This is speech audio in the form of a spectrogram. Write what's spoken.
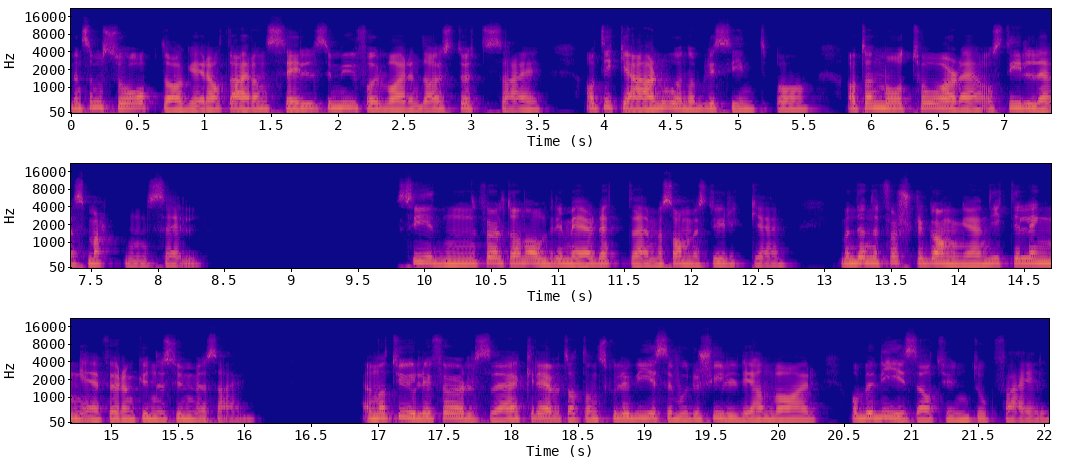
men som så oppdager at det er han selv som uforvarende har støtt seg, at det ikke er noen å bli sint på, at han må tåle å stille smerten selv. Siden følte han aldri mer dette med samme styrke, men denne første gangen gikk det lenge før han kunne summe seg. En naturlig følelse krevet at han skulle vise hvor uskyldig han var, og bevise at hun tok feil.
